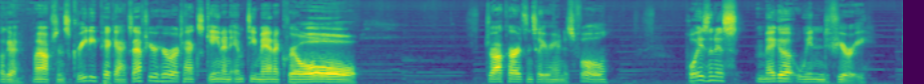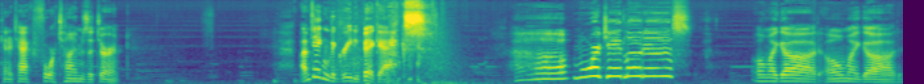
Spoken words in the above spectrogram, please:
Okay, my options. Greedy Pickaxe. After your hero attacks, gain an empty mana crow. Oh! Draw cards until your hand is full. Poisonous Mega Wind Fury. Can attack four times a turn. I'm taking the greedy pickaxe. More Jade Lotus! Oh my god, oh my god.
